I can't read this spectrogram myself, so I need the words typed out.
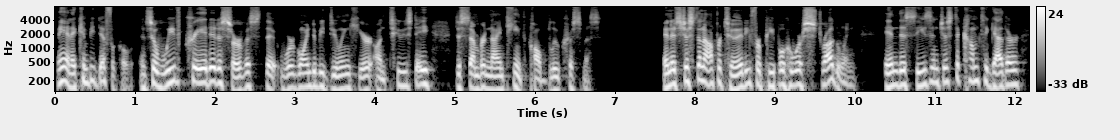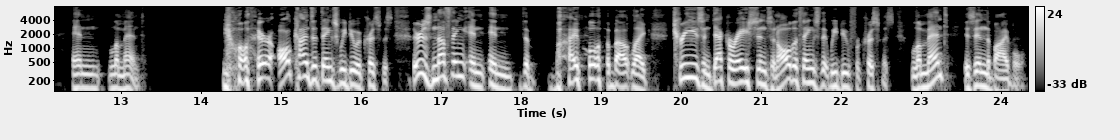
man, it can be difficult. And so we've created a service that we're going to be doing here on Tuesday, December 19th called Blue Christmas. And it's just an opportunity for people who are struggling in this season just to come together and lament. Know, there are all kinds of things we do at Christmas. There is nothing in, in the Bible about like trees and decorations and all the things that we do for Christmas. Lament is in the Bible.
